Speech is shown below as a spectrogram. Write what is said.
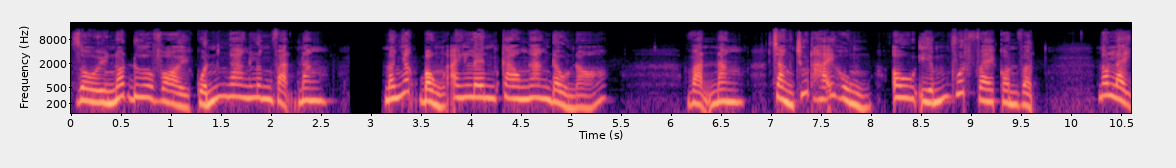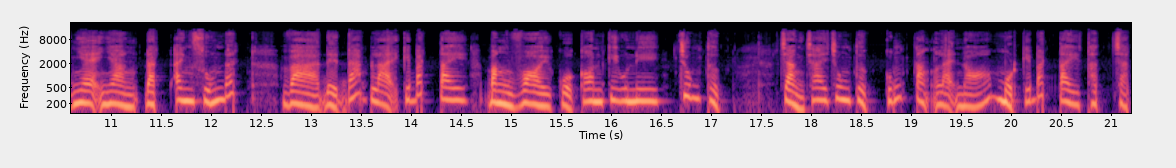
rồi nó đưa vòi quấn ngang lưng vạn năng. Nó nhấc bổng anh lên cao ngang đầu nó. Vạn năng chẳng chút hãi hùng, âu yếm vuốt ve con vật. Nó lại nhẹ nhàng đặt anh xuống đất và để đáp lại cái bắt tay bằng vòi của con Kiuni trung thực. Chàng trai trung thực cũng tặng lại nó một cái bắt tay thật chặt.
